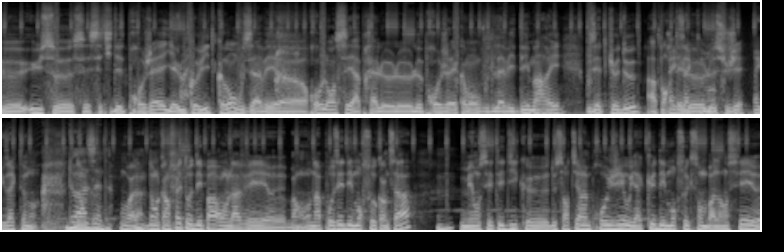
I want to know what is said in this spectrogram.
euh, eu ce- ce- cette idée de projet, il y a eu le. Covid, comment vous avez euh, relancé après le, le- le projet, comment vous l'avez démarré? Vous êtes que deux à porter le, sujet Exactement. De A à Z. Voilà. Mm. Donc en fait au départ on l'avait, euh, ben, on a posé des morceaux comme ça, Mhm. mais on s'était dit que de sortir un projet où il y a que des morceaux qui sont balancés, euh,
